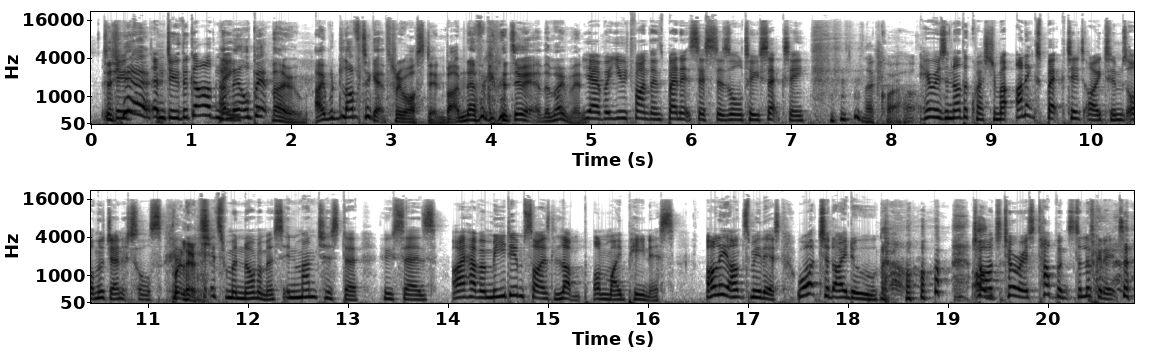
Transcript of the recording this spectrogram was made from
and do, Yeah. and do the gardening. A little bit, though. I would love to get through Austen, but I'm never going to do it at the moment. Yeah, but you'd find those Bennet sisters all too sexy. They're quite hot. Here is another question about unexpected items on the genitals. Brilliant. It's from Anonymous in Manchester who says, I have a medium sized lump on my penis. Olly, answer me this. What should I do? Charge tourists tuppence to look at it.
